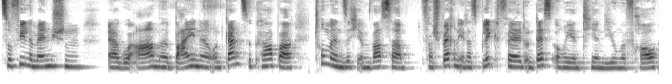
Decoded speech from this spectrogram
Zu viele Menschen, ergo Arme, Beine und ganze Körper tummeln sich im Wasser, versperren ihr das Blickfeld und desorientieren die junge Frau,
